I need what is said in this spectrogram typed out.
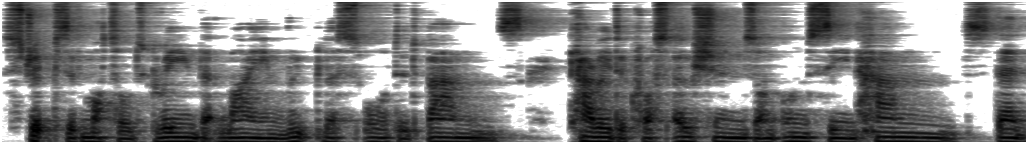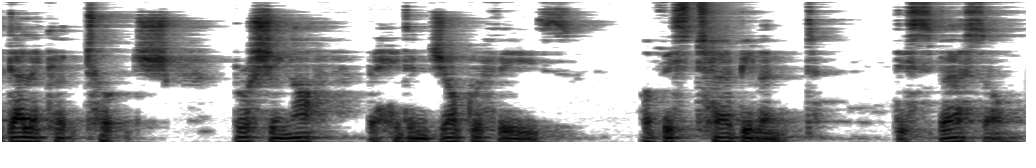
Strips of mottled green that lie in rootless ordered bands, carried across oceans on unseen hands, their delicate touch brushing off the hidden geographies of this turbulent dispersal.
